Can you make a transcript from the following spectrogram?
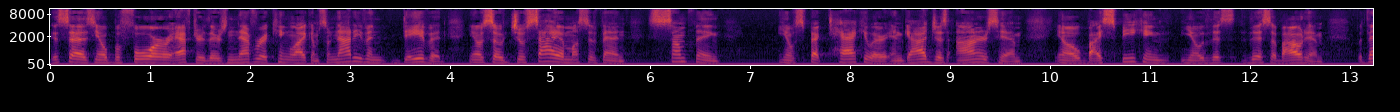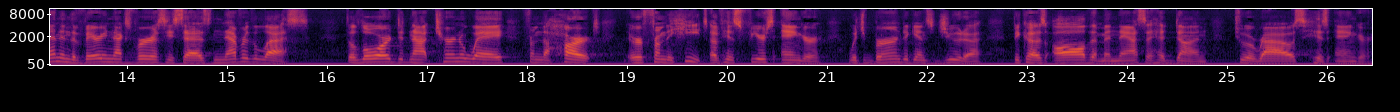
it says, you know, before or after, there's never a king like him. So not even David. You know, so Josiah must have been something, you know, spectacular, and God just honors him, you know, by speaking, you know, this this about him. But then in the very next verse, he says, Nevertheless, the Lord did not turn away from the heart or from the heat of his fierce anger, which burned against Judah, because all that Manasseh had done to arouse his anger.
